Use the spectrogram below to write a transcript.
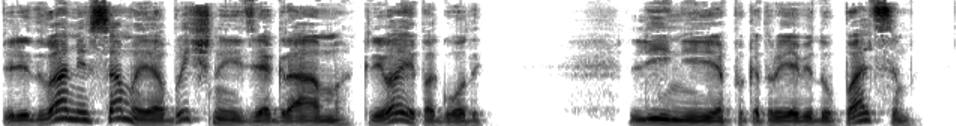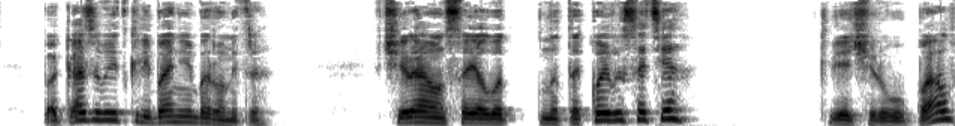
перед вами самая обычная диаграмма, кривая погоды. Линия, по которой я веду пальцем, показывает колебания барометра. Вчера он стоял вот на такой высоте, к вечеру упал,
